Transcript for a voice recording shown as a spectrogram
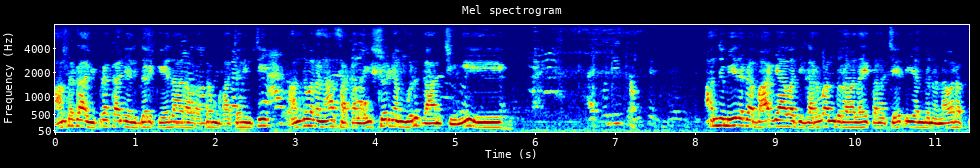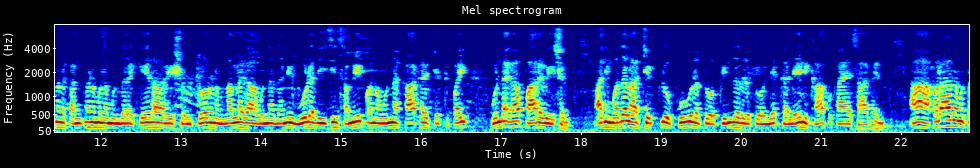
అంతటా విప్రకన్యలు ఇద్దరు కేదార వ్రతం ఆచరించి అందువలన సకల ఐశ్వర్యములు గాంచిని. అందుమీదట భాగ్యావతి గర్వంధురాలై తన చేతి అందున నవరత్న కంకణముల ముందర కేదారేశ్వరం తోరణం నల్లగా ఉన్నదని ఊడదీసి సమీపంలో ఉన్న కాకర చెట్టుపై ఉండగా పారవేశాను అది మొదల చెట్లు పువ్వులతో పిందెలతో లెక్క లేని కాపుకాయ సాగాను ఆ అపరాధముత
